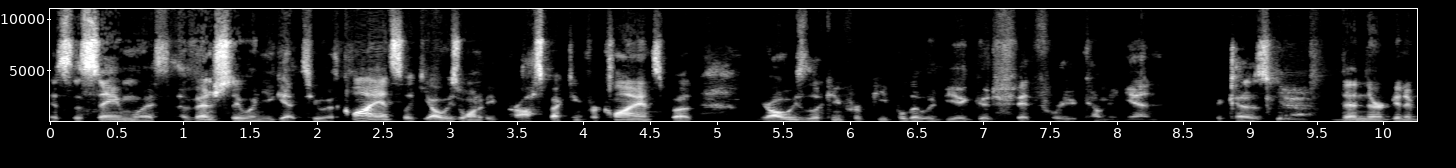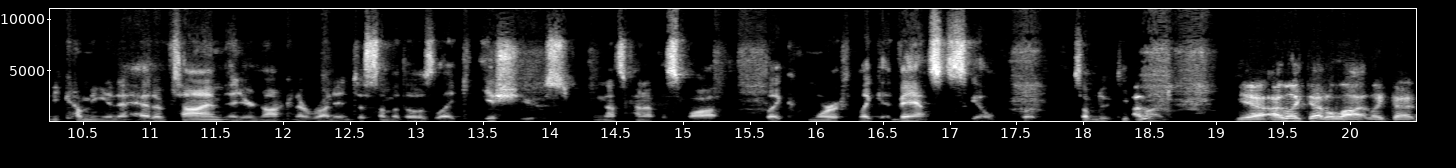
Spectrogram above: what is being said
it's the same with eventually when you get to with clients, like you always want to be prospecting for clients, but you're always looking for people that would be a good fit for you coming in because yeah. then they're going to be coming in ahead of time and you're not going to run into some of those like issues. And that's kind of the spot, like more like advanced skill, but something to keep in mind. Yeah, I like that a lot. Like that,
